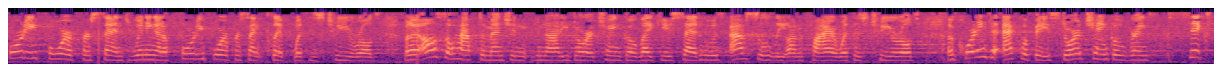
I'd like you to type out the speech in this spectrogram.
44%, winning at a 44% clip with his two-year-olds. But I also have to mention Gennady Dorochenko, like you said, who is absolutely on fire with his two-year-olds. According to Equibase, Dorochenko ranks sixth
